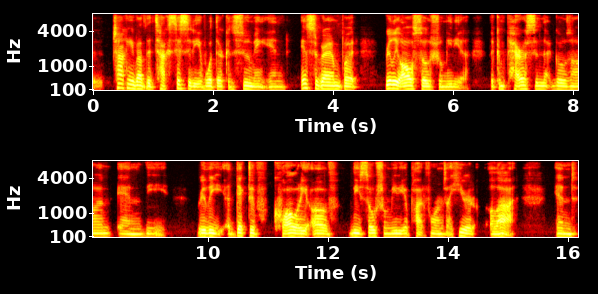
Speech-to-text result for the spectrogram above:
uh, talking about the toxicity of what they're consuming in Instagram, but really all social media. The comparison that goes on and the really addictive quality of these social media platforms. I hear it a lot. And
